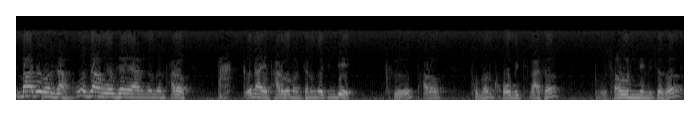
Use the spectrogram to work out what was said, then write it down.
마대 원상, 원상 원생이라는 건 바로, 딱, 끄나에 바로 보면 되는 것인데, 그, 바로, 보면 그 밑에 가서, 무서운 놈이 있어서,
